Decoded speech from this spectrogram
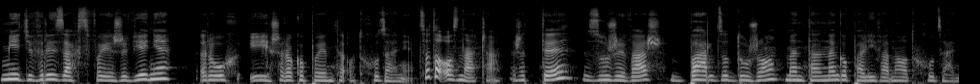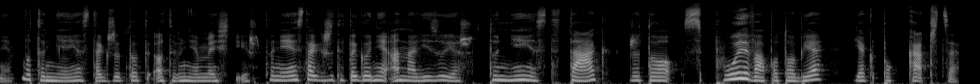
mieć w ryzach swoje żywienie, ruch i szeroko pojęte odchudzanie. Co to oznacza? Że ty zużywasz bardzo dużo mentalnego paliwa na odchudzanie. Bo to nie jest tak, że to ty o tym nie myślisz. To nie jest tak, że ty tego nie analizujesz. To nie jest tak, że to spływa po tobie jak po kaczce.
